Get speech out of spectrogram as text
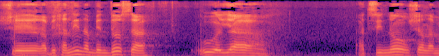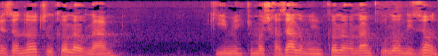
שרבי חנינא בן דוסה הוא היה הצינור של המזונות של כל העולם, כי כמו שחז"ל אומרים, כל העולם כולו ניזון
